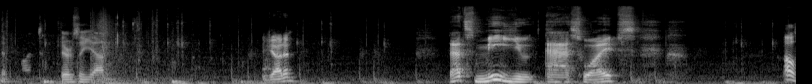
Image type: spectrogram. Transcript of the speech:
Never mind. There's a Yan. You got him? That's me, you asswipes. Oh,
